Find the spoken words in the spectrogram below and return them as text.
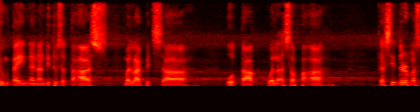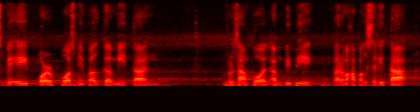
Yung tainga nandito sa taas, malapit sa utak, wala sa paa. Kasi there must be a purpose, may paggamitan. For example, ang bibig para makapagsalita.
